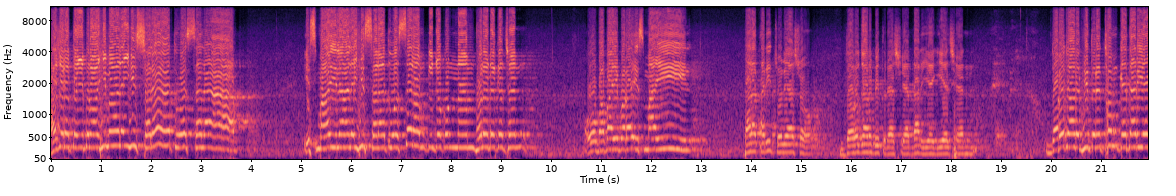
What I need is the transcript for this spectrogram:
হজরত ইব্রাহিম আলাইহিস সালাতু ওয়াস সালাম ইসমাইল কি যখন নাম ধরে ডেকেছেন, ও বাবা ইবরা ইসমাইল তাড়াতাড়ি চলে আসো। দরজার ভিতরে আসিয়া দাঁড়িয়ে গিয়েছেন। দরজার ভিতরে থমকে দাঁড়িয়ে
